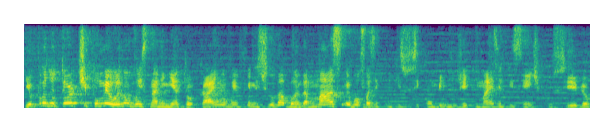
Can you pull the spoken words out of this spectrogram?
E o produtor, tipo, meu, eu não vou ensinar ninguém a tocar e não vou influir no estilo da banda, mas eu vou fazer com que isso se combine do jeito mais eficiente possível,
